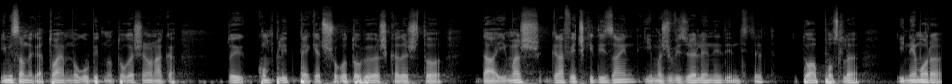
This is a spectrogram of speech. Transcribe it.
И мислам дека тоа е многу битно, тогаш е онака тој комплит пакет што го добиваш каде што да, имаш графички дизајн, имаш визуелен идентитет и тоа после и не мора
